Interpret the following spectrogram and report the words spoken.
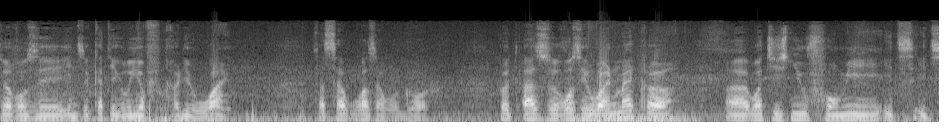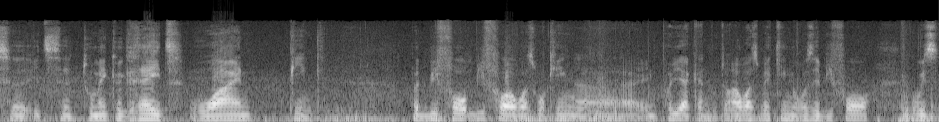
the rosé in the category of really wine. That was our goal. But as a rosé winemaker, uh, what is new for me, it's, it's, uh, it's uh, to make a great wine pink. But before, before I was working uh, in Pauillac and I was making rosé before with,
